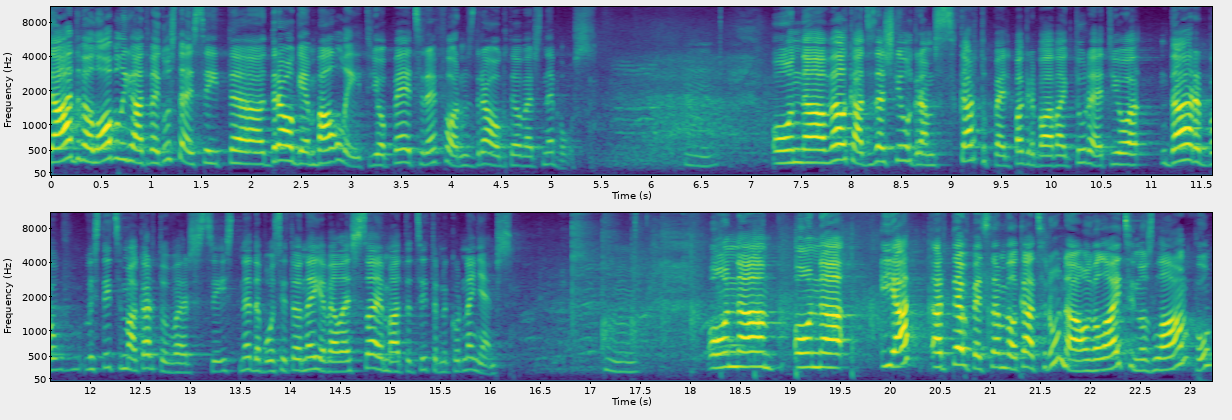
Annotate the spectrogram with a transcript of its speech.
Tad vēl obligāti vajag uztaisīt uh, draugiem ballīti, jo pēc reformas draugu tev vairs nebūs. Hmm. Un uh, vēl kāds dažs kilograms kartupeļu pagrabā vajag turēt, jo darbu visticamāk kartu vairs īsti nedabūs, ja tev neievēlēs saimā, tad citur nekur neņems. Hmm. Un, uh, un uh, ja ar tevi pēc tam vēl kāds runā un vēl aicina uz lampu,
